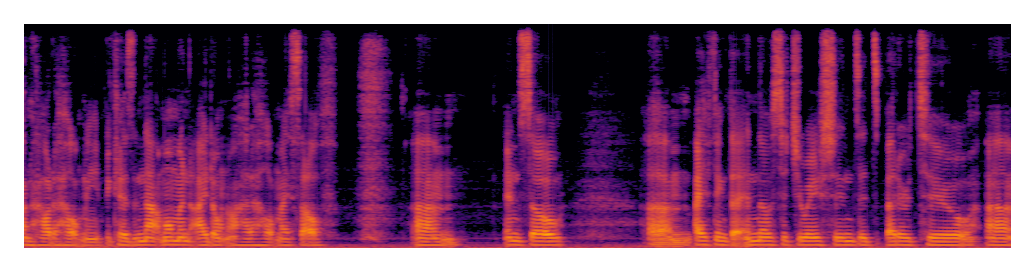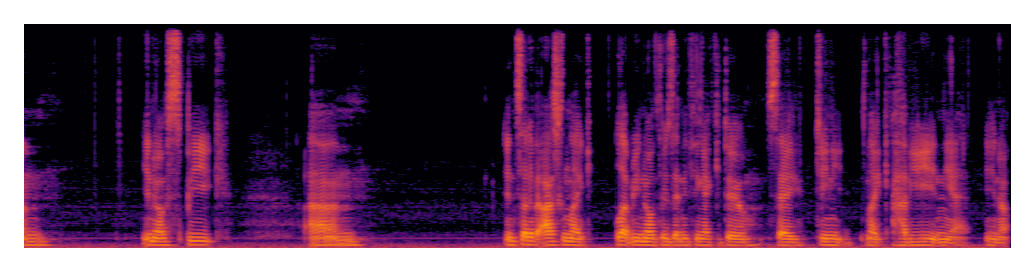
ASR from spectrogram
on how to help me because in that moment I don't know how to help myself. Um, and so um, I think that in those situations it's better to, um, you know, speak. Um, instead of asking like let me know if there's anything I could do. Say, do you need like have you eaten yet? You know,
